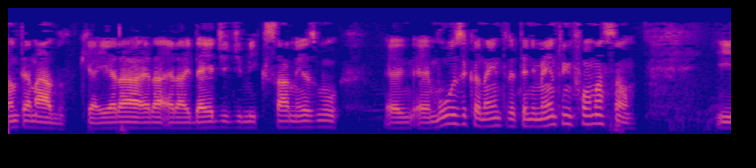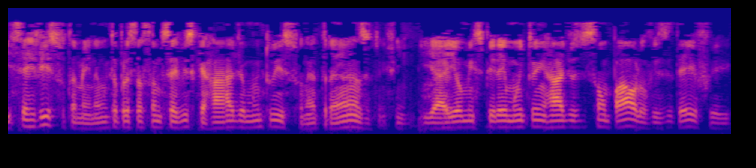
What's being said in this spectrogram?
Antenado, que aí era, era, era a ideia de, de mixar mesmo é, é, música, né, entretenimento e informação. E serviço também, né, muita prestação de serviço, que rádio é muito isso, né, trânsito, enfim. E aí eu me inspirei muito em rádios de São Paulo, visitei, fui,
